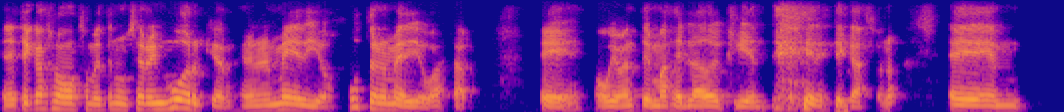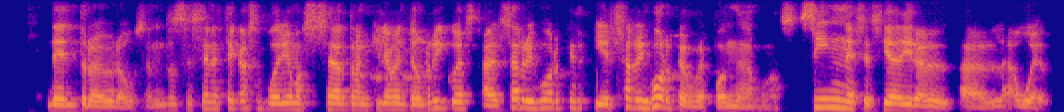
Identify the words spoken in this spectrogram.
En este caso vamos a meter un service worker en el medio, justo en el medio va a estar, eh, obviamente más del lado del cliente en este caso, ¿no? Eh, dentro del browser. Entonces, en este caso podríamos hacer tranquilamente un request al service worker y el service worker respondernos sin necesidad de ir a la web.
